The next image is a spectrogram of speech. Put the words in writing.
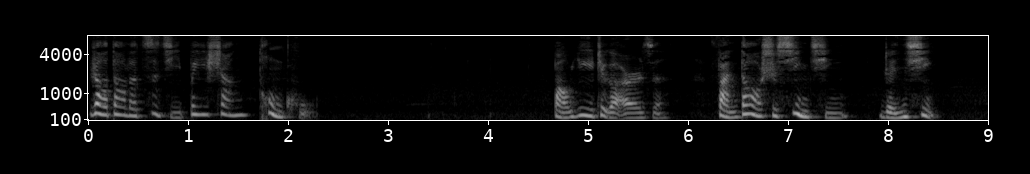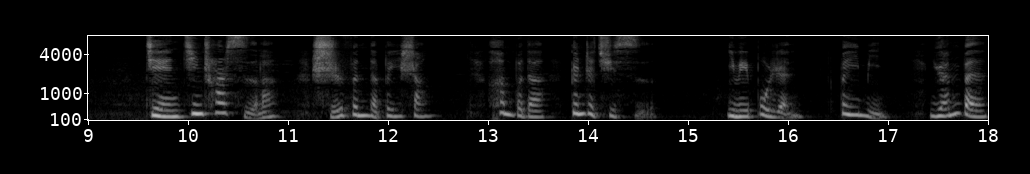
绕到了自己悲伤痛苦。宝玉这个儿子反倒是性情人性，见金钏死了，十分的悲伤，恨不得跟着去死，因为不忍悲悯，原本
